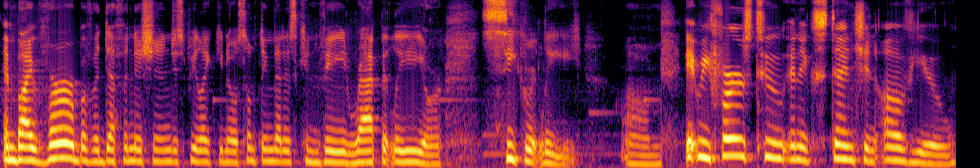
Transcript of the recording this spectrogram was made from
And by verb of a definition, just be like, you know, something that is conveyed rapidly or secretly. Um, it refers to an extension of you.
